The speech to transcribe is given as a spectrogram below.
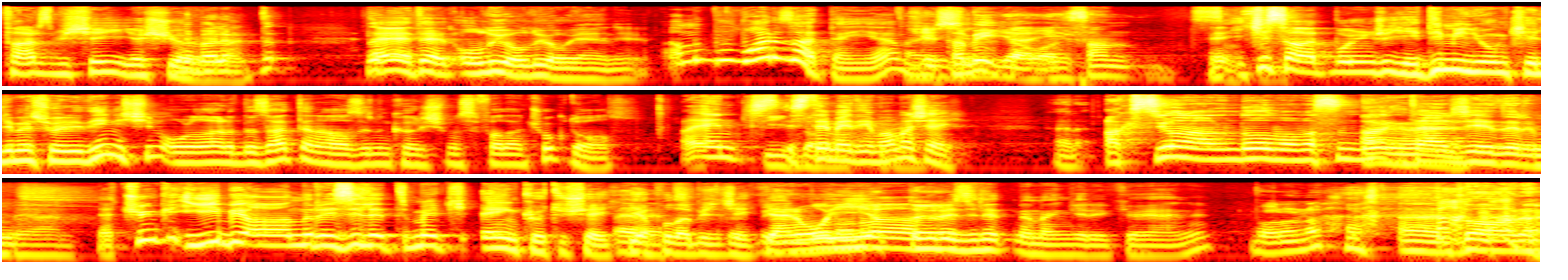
tarz bir şey yaşıyorum Böyle ben. dıp, dıp. Evet evet oluyor oluyor yani. Ama bu var zaten ya. Kesinlikle tabii ki ya var. insan Yani iki saat boyunca 7 milyon kelime söylediğin için oralarda zaten ağzının karışması falan çok doğal. en İyi istemediğim zaman. ama şey yani aksiyon anında olmamasını da Aynen tercih öyle. ederim yani. Ya çünkü iyi bir anı rezil etmek en kötü şey Evet. yapılabilecek. Benim Yani o iyi anı rezil etmemen gerekiyor yani. Bonono. Evet, doğru.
